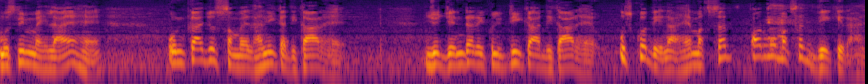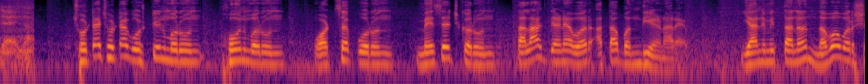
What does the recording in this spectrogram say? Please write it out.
मुस्लिम महिलाएँ हैं उनका जो संवैधानिक अधिकार है जो जेंडर इक्वलिटी का अधिकार है उसको देना है मकसद और वो मकसद दे के रहा जाएगा। छोट्या छोट्या गोष्टींवरून फोनवरून व्हॉट्सअपवरून मेसेज करून तलाक देण्यावर आता बंदी येणार आहे. या निमित्तानं नववर्ष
